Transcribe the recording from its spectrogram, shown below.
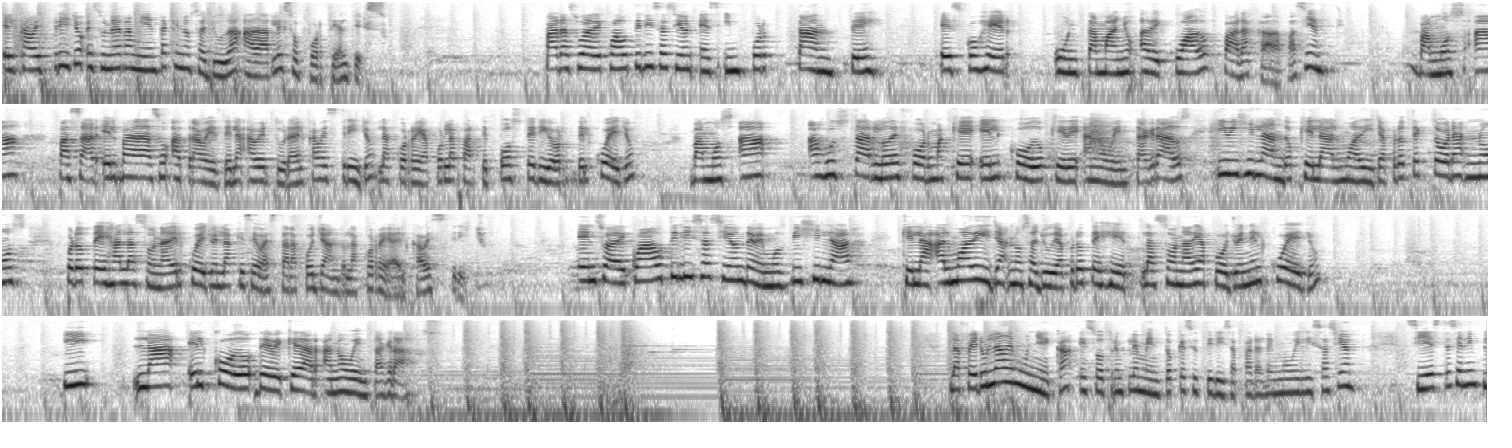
El cabestrillo es una herramienta que nos ayuda a darle soporte al yeso. Para su adecuada utilización es importante escoger un tamaño adecuado para cada paciente. Vamos a pasar el badazo a través de la abertura del cabestrillo, la correa por la parte posterior del cuello. Vamos a ajustarlo de forma que el codo quede a 90 grados y vigilando que la almohadilla protectora nos proteja la zona del cuello en la que se va a estar apoyando la correa del cabestrillo. En su adecuada utilización debemos vigilar que la almohadilla nos ayude a proteger la zona de apoyo en el cuello y la, el codo debe quedar a 90 grados. La férula de muñeca es otro implemento que se utiliza para la inmovilización. Si este es el implemento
